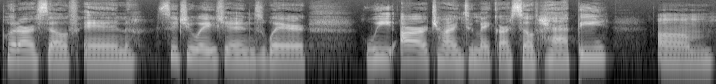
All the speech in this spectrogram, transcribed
put ourselves in situations where we are trying to make ourselves happy um,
